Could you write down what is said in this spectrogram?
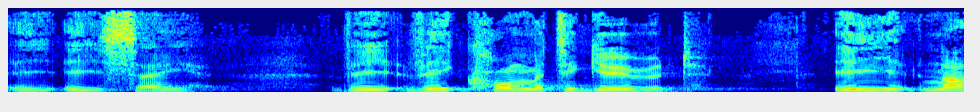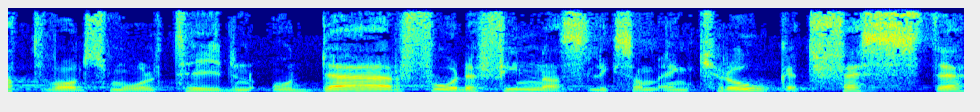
i, i sig. Vi, vi kommer till Gud i nattvardsmåltiden och där får det finnas liksom en krok, ett fäste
